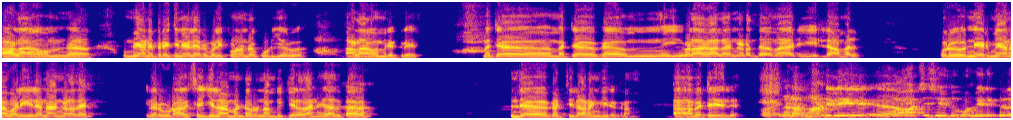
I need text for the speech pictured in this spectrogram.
ஆளாகவும் இந்த உண்மையான பிரச்சனைகளை வெளிக்கொணரக்கூடிய ஒரு ஆளாகவும் இருக்கிறார். மற்ற மற்ற க- இவ்வளவு காலம் நடந்த மாதிரி இல்லாமல் ஒரு நேர்மையான வழியில நாங்கள் அதை இவரோட செய்யலாம் என்ற ஒரு நம்பிக்கையில தான் அதுக்காக இந்த கட்சியில் இறங்கியிருக்கிறோம் அவற்றை இதுல நடப்பாண்டிலே ஆட்சி செய்து கொண்டிருக்கிற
